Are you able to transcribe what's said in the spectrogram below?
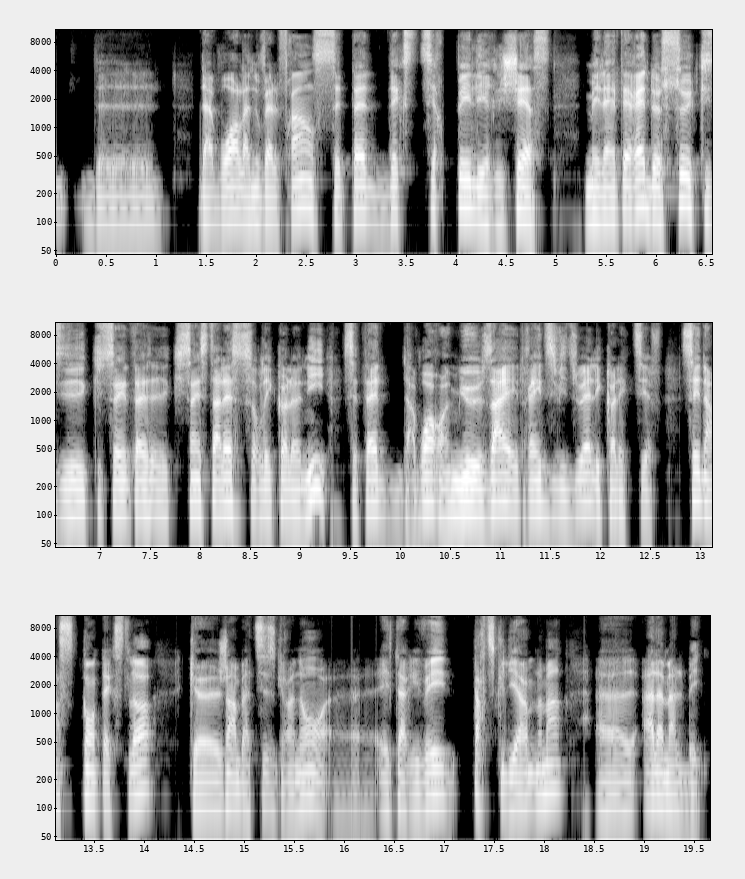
d'avoir la Nouvelle-France, c'était d'extirper les richesses. Mais l'intérêt de ceux qui, qui s'installaient sur les colonies, c'était d'avoir un mieux-être individuel et collectif. C'est dans ce contexte-là que Jean-Baptiste Grenon euh, est arrivé particulièrement euh, à la Malbaie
